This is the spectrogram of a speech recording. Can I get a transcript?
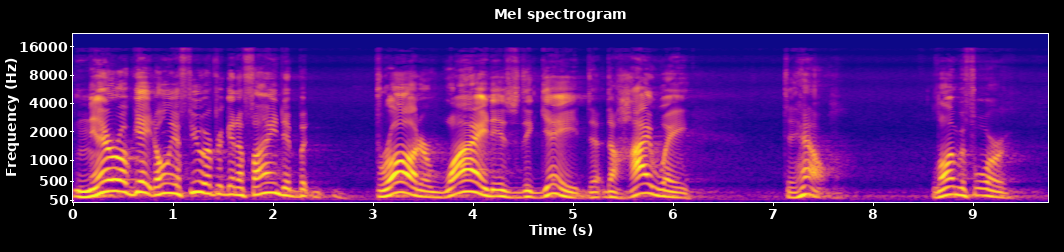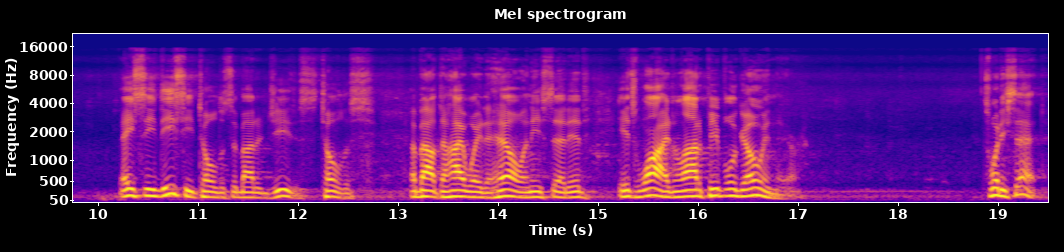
narrow gate, only a few are ever going to find it, but broad or wide is the gate, the, the highway to hell. Long before ACDC told us about it, Jesus told us about the highway to hell, and he said it, it's wide, and a lot of people go in there. That's what he said.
